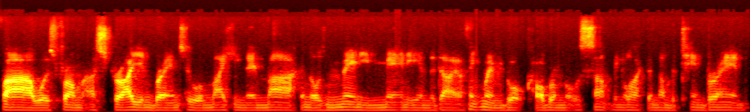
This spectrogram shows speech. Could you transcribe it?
far was from Australian brands who were making their mark, and there was many, many in the day. I think when we bought Cobram, it was something like the number ten brand,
